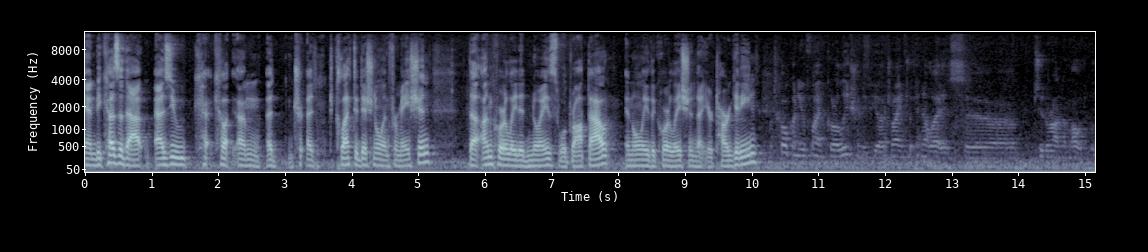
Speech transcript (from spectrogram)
And because of that, as you um, collect additional information, the uncorrelated noise will drop out and only the correlation that you're targeting. But how can you find correlation if you are trying to analyze uh, pseudorandom output?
